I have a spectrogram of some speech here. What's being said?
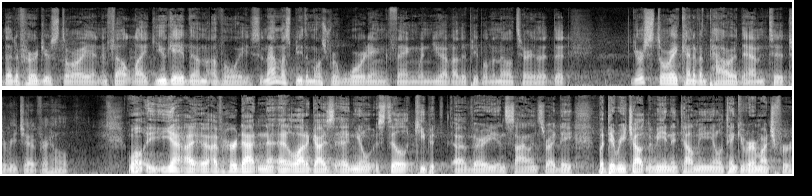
that have heard your story and, and felt like you gave them a voice, and that must be the most rewarding thing when you have other people in the military that that your story kind of empowered them to to reach out for help. Well, yeah, I, I've heard that, and, and a lot of guys, and you know, still keep it uh, very in silence, right? They, but they reach out to me and they tell me, you know, thank you very much for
